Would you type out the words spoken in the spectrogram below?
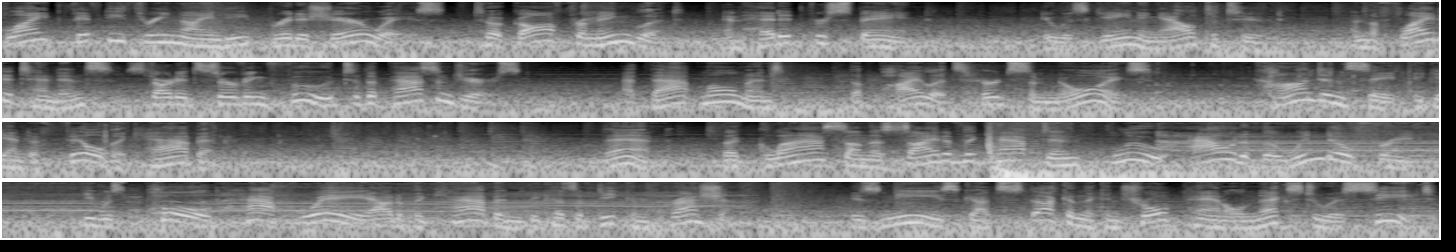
Flight 5390 British Airways took off from England and headed for Spain. It was gaining altitude, and the flight attendants started serving food to the passengers. At that moment, the pilots heard some noise. Condensate began to fill the cabin. Then, The glass on the side of the captain flew out of the window frame. He was pulled halfway out of the cabin because of decompression. His knees got stuck in the control panel next to his seat.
